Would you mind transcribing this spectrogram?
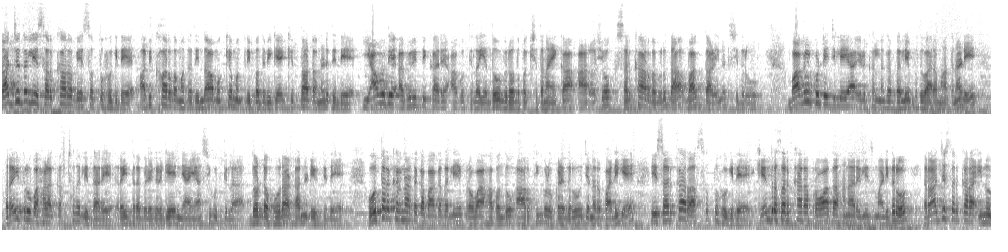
ರಾಜ್ಯದಲ್ಲಿ ಸರ್ಕಾರ ಬೇಸತ್ತು ಹೋಗಿದೆ. ಅಧಿಕಾರದ ಮತದಿಂದ ಮುಖ್ಯಮಂತ್ರಿ ಪದವಿಗೆ ಕಿತ್ತಾಟ ನಡೆದಿದೆ. ಯಾವುದೇ ಅಭಿವೃದ್ಧಿ ಕಾರ್ಯ ಆಗುತ್ತಿಲ್ಲ ಎಂದು ವಿರೋಧ ಪಕ್ಷದ ನಾಯಕ ಆರ್ ಅಶೋಕ್ ಸರ್ಕಾರದ ವಿರುದ್ಧ ವಾಗ್ದಾಳಿ ನಡೆಸಿದರು. ಬಾಗಲಕೋಟೆ ಜಿಲ್ಲೆಯ ಇಳಕಲ್ ನಗರದಲ್ಲಿ ಬುಧವಾರ ಮಾತನಾಡಿ, ರೈತರು ಬಹಳ ಕಷ್ಟದಲ್ಲಿದ್ದಾರೆ. ರೈತರ ಬೆಳೆಗಳಿಗೆ ನ್ಯಾಯ ಸಿಗುತ್ತಿಲ್ಲ. ದೊಡ್ಡ ಹೋರಾಟ ನಡೆಯುತ್ತಿದೆ. ಉತ್ತರ ಕರ್ನಾಟಕ ಭಾಗದಲ್ಲಿ ಪ್ರವಾಹ ಬಂದು ಆರು ತಿಂಗಳು ಕಳೆದರೂ ಜನರ ಪಾಲಿಗೆ ಈ ಸರ್ಕಾರ ಸತ್ತು ಹೋಗಿದೆ. ಕೇಂದ್ರ ಸರ್ಕಾರ ಪ್ರವಾದ ಹಣ ರಿಲೀಸ್ ಮಾಡಿದರೂ ರಾಜ್ಯ ಸರ್ಕಾರ ಇನ್ನು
